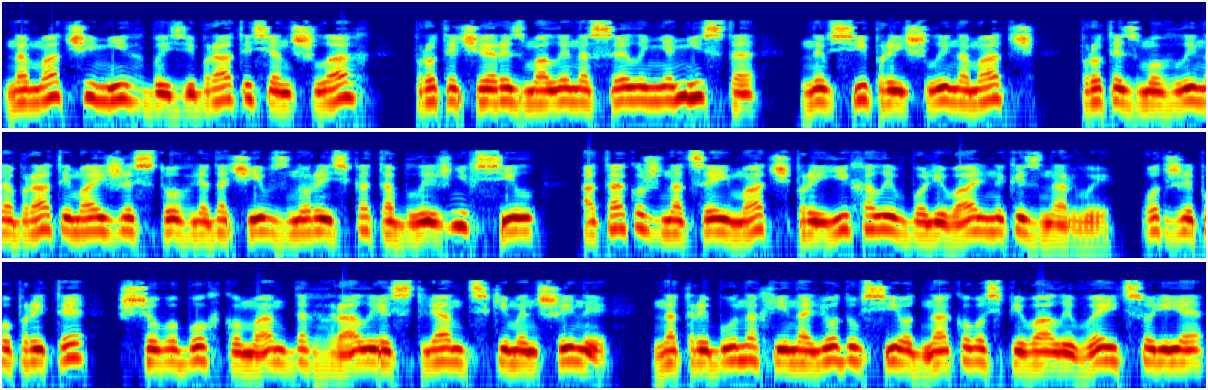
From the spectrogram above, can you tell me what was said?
На матчі міг би зібратися аншлаг, проте через мале населення міста, не всі прийшли на матч, проте змогли набрати майже 100 глядачів з Норильська та ближніх сіл, а також на цей матч приїхали вболівальники з Нарви. Отже, попри те, що в обох командах грали естляндські меншини, на трибунах і на льоду всі однаково співали Вейцорія,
